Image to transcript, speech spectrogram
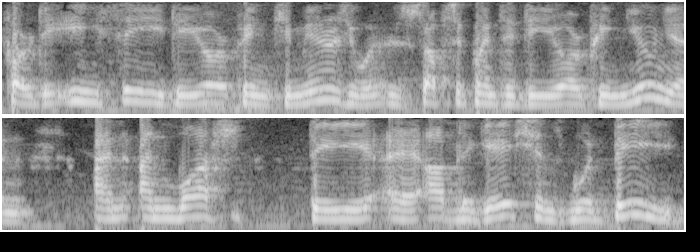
for the EC, the European Community, subsequently the European Union, and, and what the uh, obligations would be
